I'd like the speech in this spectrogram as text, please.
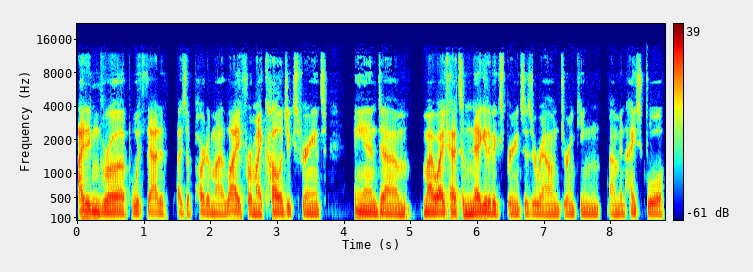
I didn't grow up with that as a part of my life or my college experience. And um, my wife had some negative experiences around drinking um, in high school.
